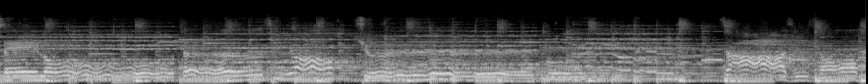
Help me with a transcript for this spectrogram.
山路陡峭悬坡，扎实草根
